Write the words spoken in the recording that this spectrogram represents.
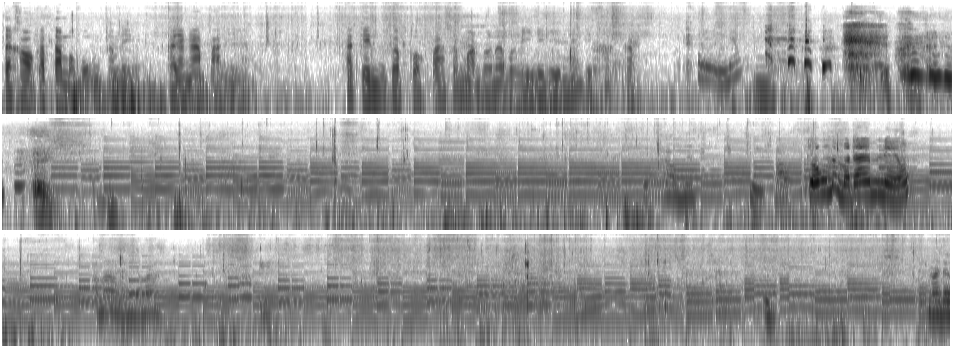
แต่ข้าวกับตำบกหุงทำนี่ก็ยังงามปานนี้ครับถ้ากินแบบพวกปลาแซลมอนพวกนั้นพวกนี้ดีๆให้สิคักครับ ถือข้าวจงมันมาได้มันเหนียวอามาเนี่ยมามาเด้อ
